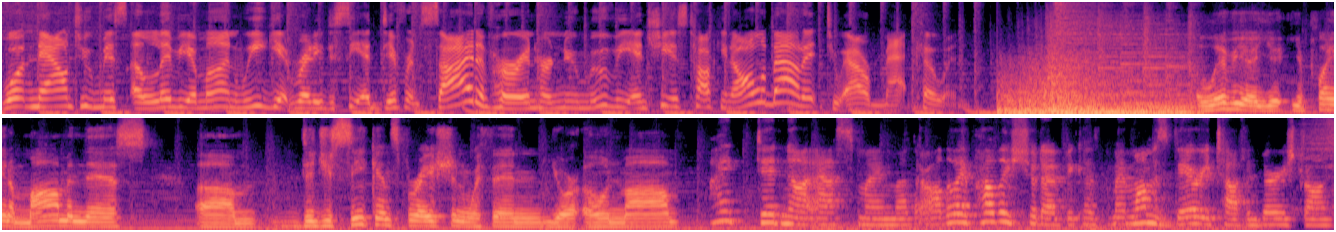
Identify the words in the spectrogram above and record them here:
Well, now to Miss Olivia Munn, we get ready to see a different side of her in her new movie, and she is talking all about it to our Matt Cohen. Olivia, you, you're playing a mom in this. Um, did you seek inspiration within your own mom? I did not ask my mother, although I probably should have because my mom is very tough and very strong.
